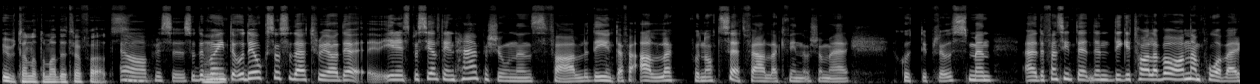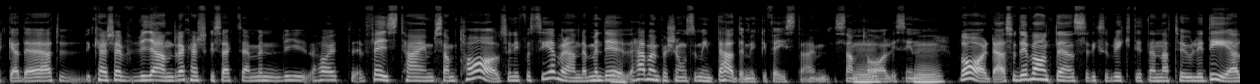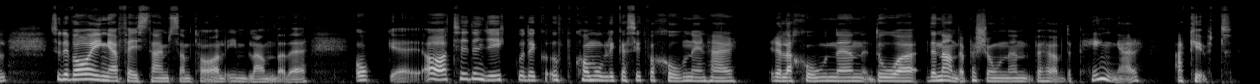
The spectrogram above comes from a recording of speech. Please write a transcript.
Utan att de hade träffats? Ja, precis. Och det, var inte, och det är också så där, tror jag, det, speciellt i den här personens fall, det är ju inte för alla på något sätt, för alla kvinnor som är 70 plus, men eh, det fanns inte, den digitala vanan påverkade. Att kanske vi andra kanske skulle sagt så här, men vi har ett Facetime-samtal så ni får se varandra. Men det här var en person som inte hade mycket Facetime-samtal i sin vardag. Så det var inte ens liksom riktigt en naturlig del. Så det var inga Facetime-samtal inblandade. Och eh, ja, tiden gick och det uppkom olika situationer i den här relationen då den andra personen behövde pengar akut.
